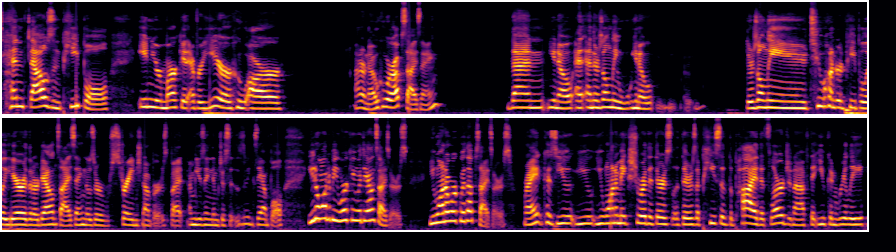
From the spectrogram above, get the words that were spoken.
10,000 people in your market every year who are I don't know, who are upsizing, then, you know, and, and there's only, you know, there's only 200 people a year that are downsizing. Those are strange numbers, but I'm using them just as an example. You don't want to be working with downsizers. You want to work with upsizers, right? Because you you you want to make sure that there's there's a piece of the pie that's large enough that you can really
